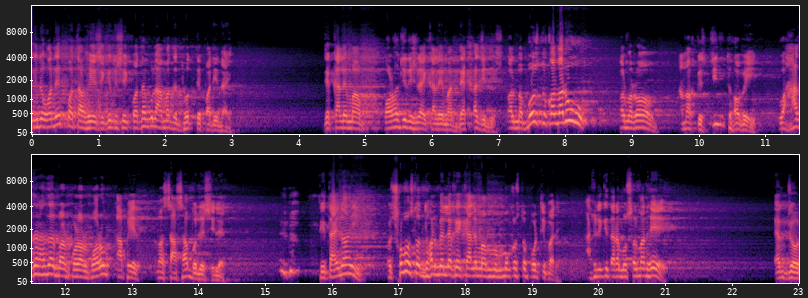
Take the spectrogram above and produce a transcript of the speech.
এখানে অনেক কথা হয়েছে, কিন্তু সেই কথাগুলো আমাদের ধরতে পারি নাই। যে কালেমা পড়া জিনিস নাই, কালেমা দেখা জিনিস। কলমা বস্তু, কলমা রু কলমা রং, আমাকে চিনতে হবে। ও হাজার হাজার বার পড়ার পরও কাপের আমার চাষা বলেছিলেন। ঠিক তাই নয়? ও সমস্ত ধর্মের লেখায় কালেমা মুখস্থ পড়তে পারে। আসলে কি তারা মুসলমান হে? একজন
